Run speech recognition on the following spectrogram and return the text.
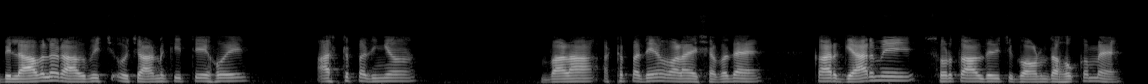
ਬਿਲਾਵਲ ਰਾਗ ਵਿੱਚ ਉਚਾਰਨ ਕੀਤੇ ਹੋਏ ਅਸ਼ਟਪਦੀਆਂ ਵਾਲਾ, ਅਠਪਦਿਆਂ ਵਾਲਾ ਇਹ ਸ਼ਬਦ ਹੈ। ਕਰ 11ਵੇਂ ਸੁਰਤਾਲ ਦੇ ਵਿੱਚ ਗਾਉਣ ਦਾ ਹੁਕਮ ਹੈ।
